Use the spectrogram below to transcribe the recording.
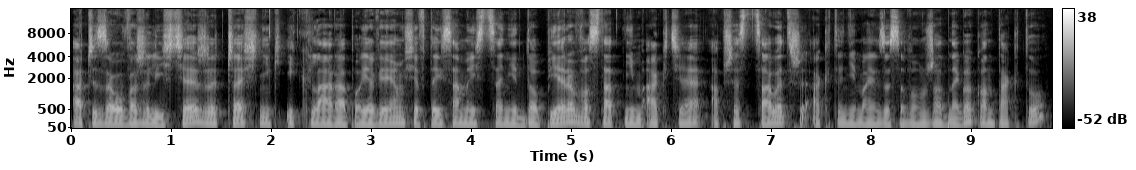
A czy zauważyliście, że Cześnik i Klara pojawiają się w tej samej scenie dopiero w ostatnim akcie, a przez całe trzy akty nie mają ze sobą żadnego kontaktu?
